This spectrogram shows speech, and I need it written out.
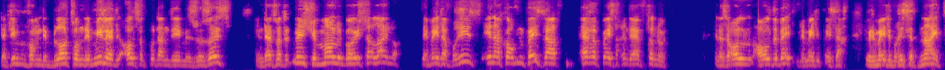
that even from the blood from the they also put on the mezuzos, and that's what it means. Shemolu goishalaylo. They made a bris in a korban Pesach, erev Pesach in the afternoon, and there's all all debate. They made a Pesach. They made a bris at night,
